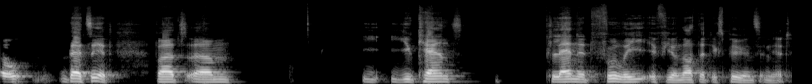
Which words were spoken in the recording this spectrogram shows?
So that's it. But um, you can't plan it fully if you're not that experienced in it.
